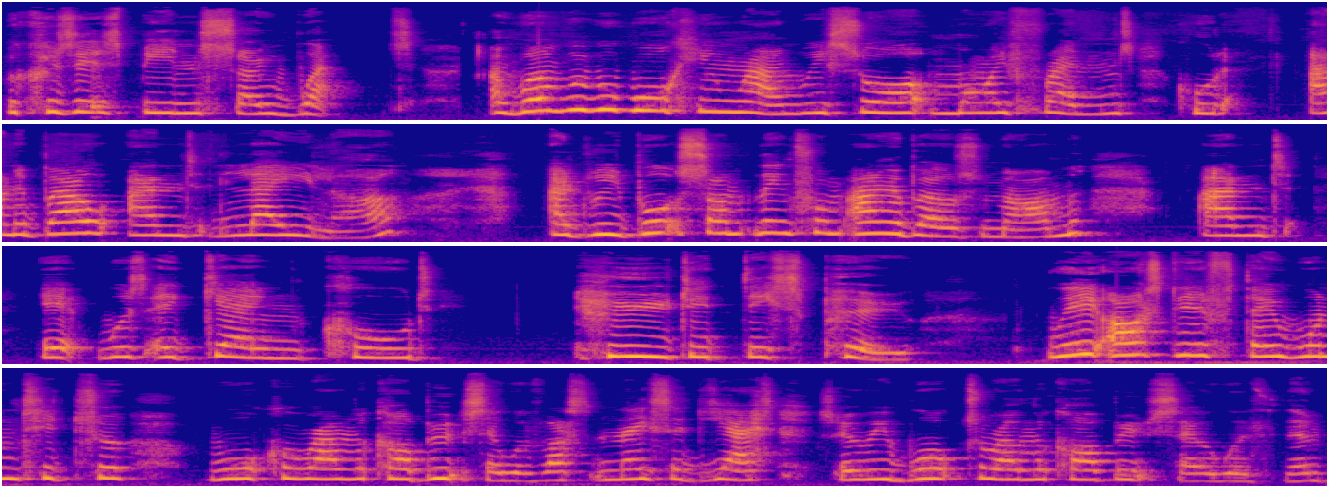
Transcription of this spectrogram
because it's been so wet. And when we were walking around, we saw my friends called Annabelle and Layla, and we bought something from Annabelle's mum, and it was a game called Who Did This Poo? We asked if they wanted to walk around the car boot sale with us, and they said yes. So we walked around the car boot sale with them,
